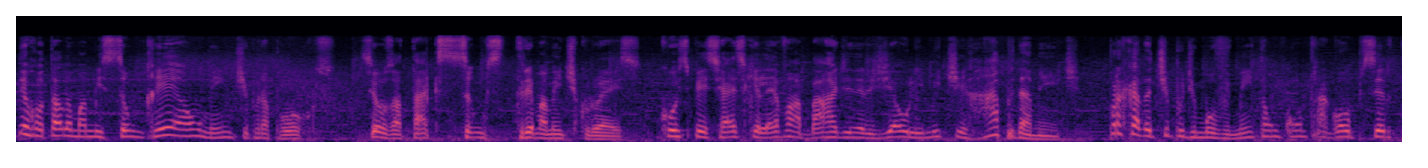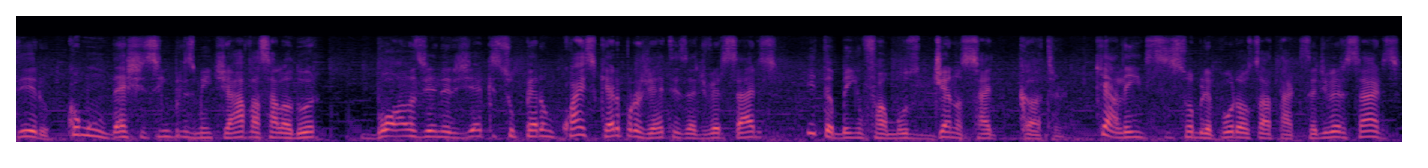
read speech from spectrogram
derrotá-lo é uma missão realmente para poucos. Seus ataques são extremamente cruéis, com especiais que levam a barra de energia ao limite rapidamente. Para cada tipo de movimento há um contragolpe certeiro, como um dash simplesmente avassalador, bolas de energia que superam quaisquer projéteis adversários e também o famoso Genocide Cutter, que além de se sobrepor aos ataques adversários,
